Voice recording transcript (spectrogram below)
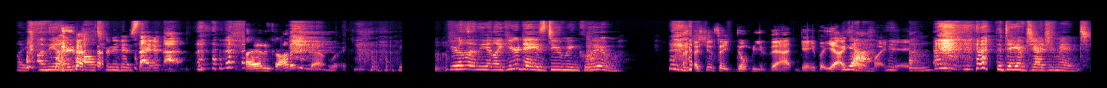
Like on the other alternative side of that. I hadn't thought of it that way. You're like your day is doom and gloom. I should say, "Don't be that day," but yeah, I Yeah. call it my day. The day of judgment.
